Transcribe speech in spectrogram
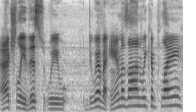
Actually, this, we... Do we have an Amazon we could play?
